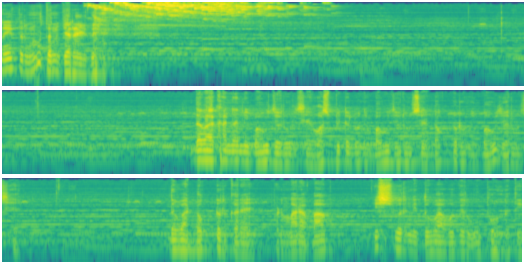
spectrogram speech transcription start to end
નહીતર હું તને પહેરાવી દે દવાખાનાની બહુ જરૂર છે, હોસ્પિટલોની બહુ જરૂર છે, ડૉક્ટરોની બહુ જરૂર છે. દવા ડૉક્ટર કરે, પણ મારા બાપ ઈશ્વરની દુવા વગર ઊભો નથી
